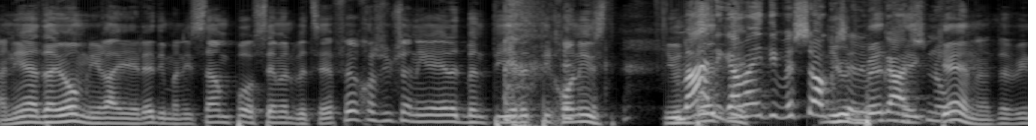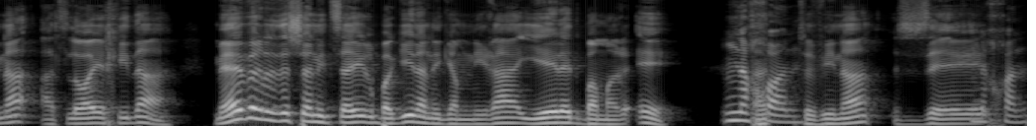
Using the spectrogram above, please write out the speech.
אני עד היום נראה ילד, אם אני שם פה סמל בית ספר, חושבים שאני ילד בן ילד תיכוניסט. מה, אני גם י"בניק, הייתי בשוק י"בניק, כשנפגשנו. כן, את מבינה? את לא היחידה. מעבר לזה שאני צעיר בגיל, אני גם נראה ילד במראה. נכון, את מבינה? זה נכון.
